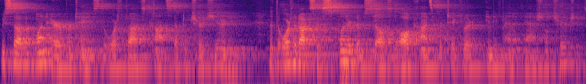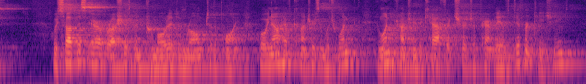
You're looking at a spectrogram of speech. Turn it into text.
We saw that one error pertains to the Orthodox concept of church unity, that the Orthodox have splintered themselves into all kinds of particular independent national churches. We saw this era of Russia has been promoted in Rome to the point where we now have countries in which one, in one country the Catholic Church apparently has different teachings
